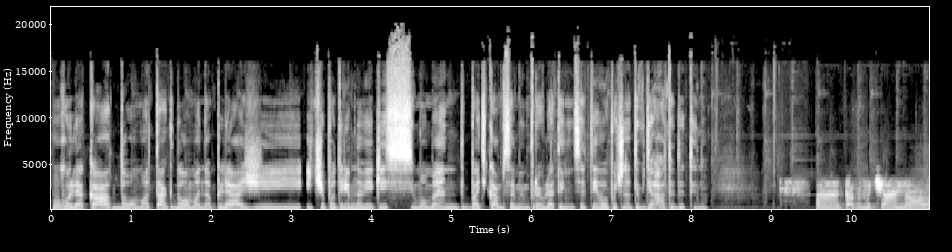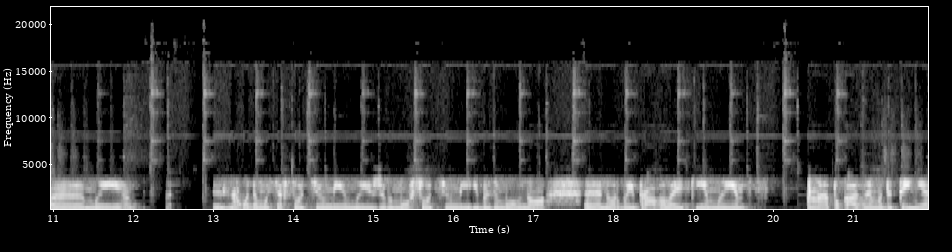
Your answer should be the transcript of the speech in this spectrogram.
голяка вдома, так, вдома на пляжі, і чи потрібно в якийсь момент батькам самим проявляти ініціативу і починати вдягати дитину? Е, так, звичайно, е, ми. Знаходимося в соціумі, ми живемо в соціумі, і безумовно е, норми і правила, які ми показуємо дитині,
